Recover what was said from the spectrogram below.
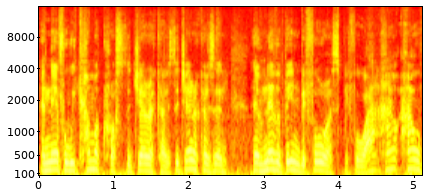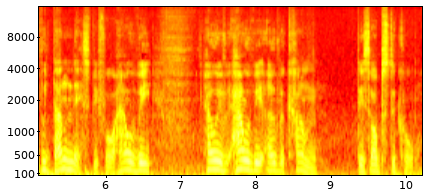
And therefore, we come across the Jerichos, the Jerichos that have never been before us before. How, how have we done this before? How have we, how have, how have we overcome this obstacle?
